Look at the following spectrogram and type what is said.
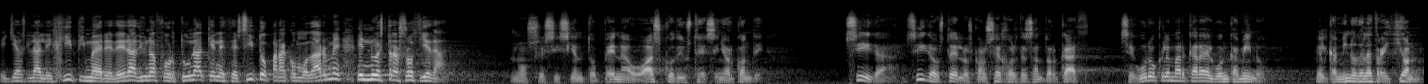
Ella es la legítima heredera de una fortuna que necesito para acomodarme en nuestra sociedad. No sé si siento pena o asco de usted, señor conde. Siga, siga usted los consejos de Santorcaz. Seguro que le marcará el buen camino, el camino de la traición.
